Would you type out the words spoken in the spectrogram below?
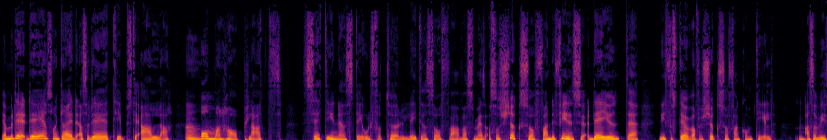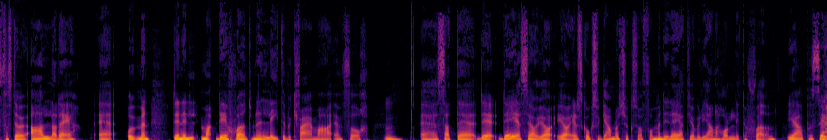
Ja men det, det är en sån grej, alltså det är ett tips till alla. Mm. Om man har plats, sätt in en stol, fåtölj, liten soffa, vad som helst. Alltså kökssoffan, det finns ju, det är ju inte, ni förstår varför kökssoffan kom till. Mm. Alltså vi förstår ju alla det. Eh, och, men den är, det är skönt om den är lite bekvämare än förr. Mm. Eh, så att det, det, det är så, jag, jag älskar också gamla kökssoffor, men det är det att jag vill gärna ha den lite skön. Ja, Så precis. jag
